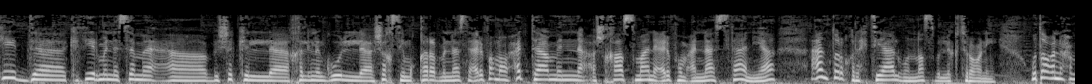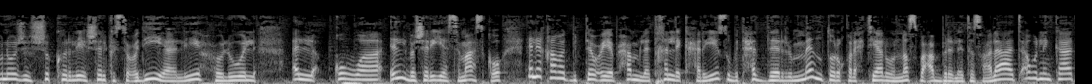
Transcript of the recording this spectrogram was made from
أكيد آه، كثير منا سمع آه، بشكل آه، خلينا نقول شخصي مقرب من الناس نعرفهم أو حتى من أشخاص ما نعرفهم عن ناس ثانية عن طرق الاحتيال والنصب الإلكتروني. وطبعا نحب نوجه الشكر للشركة السعودية لحلول القوة البشرية سماسكو اللي قامت بالتوعية بحملة خليك حريص وبتحذر من طرق الاحتيال والنصب عبر الاتصالات أو اللينكات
